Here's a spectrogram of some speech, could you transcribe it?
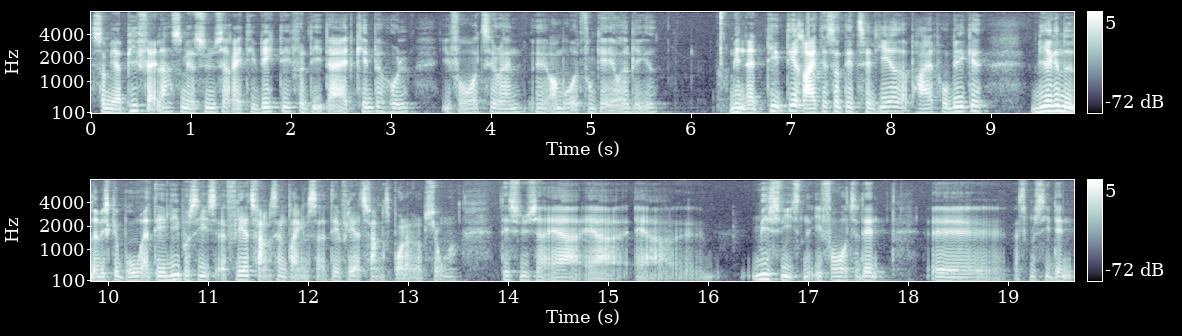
som jeg bifalder, som jeg synes er rigtig vigtig, fordi der er et kæmpe hul i forhold til, hvordan øh, området fungerer i øjeblikket. Men at direkte så detaljeret at pege på, hvilke virkemidler vi skal bruge, at det er lige præcis at flere tvangsanbringelser, at det er flere tvangsbortadoptioner, det synes jeg er, er, er øh, misvisende i forhold til den, øh, hvad skal man sige, den,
